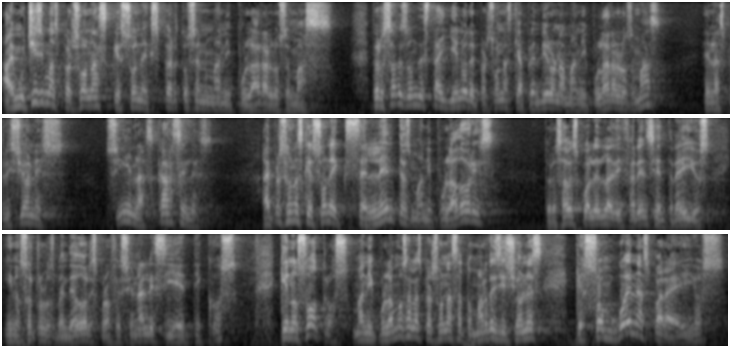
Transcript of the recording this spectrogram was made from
Hay muchísimas personas que son expertos en manipular a los demás. Pero ¿sabes dónde está lleno de personas que aprendieron a manipular a los demás? En las prisiones, sí, en las cárceles. Hay personas que son excelentes manipuladores. Pero ¿sabes cuál es la diferencia entre ellos y nosotros los vendedores profesionales y éticos? Que nosotros manipulamos a las personas a tomar decisiones que son buenas para ellos,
